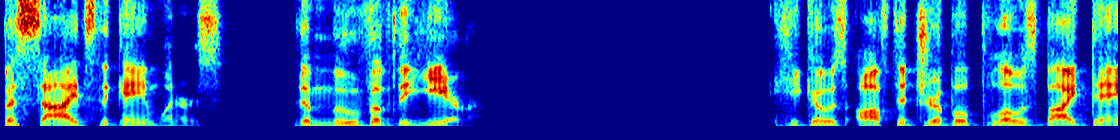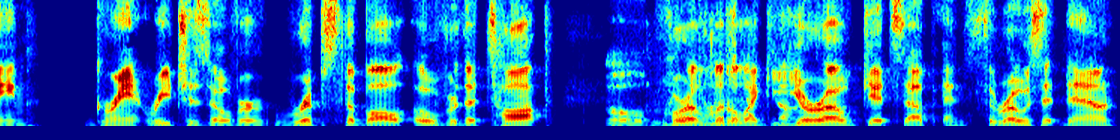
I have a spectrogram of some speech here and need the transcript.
Besides the game winners, the move of the year. He goes off the dribble, blows by Dame. Grant reaches over, rips the ball over the top Oh, for a gosh, little like dunk. Euro gets up and throws it down.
